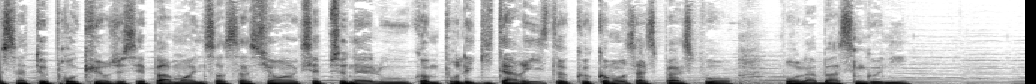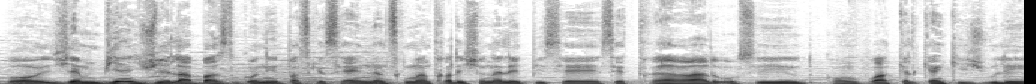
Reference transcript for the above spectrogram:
ça te procure, je sais pas moi, une sensation exceptionnelle ou comme pour les guitaristes, que- comment ça se passe pour pour la basse ngoni? Bon, j'aime bien jouer la basse goni parce que c'est un instrument traditionnel et puis c'est c'est très rare aussi qu'on voit quelqu'un qui joue les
